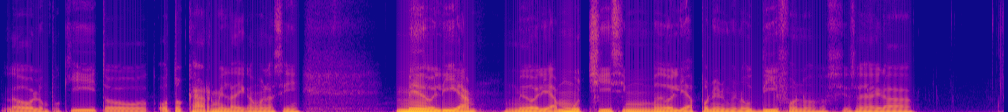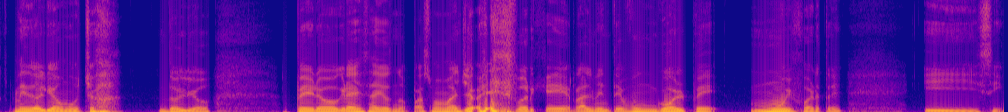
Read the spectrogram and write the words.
la dobla un poquito o, tocármela, digámoslo así, me dolía, me dolía muchísimo, me dolía ponerme un audífono, o sea, era... Me dolió mucho, dolió. Pero gracias a Dios no pasó a mayores porque realmente fue un golpe muy fuerte. Y sí,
